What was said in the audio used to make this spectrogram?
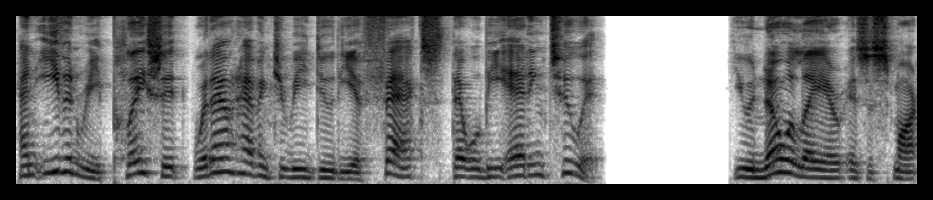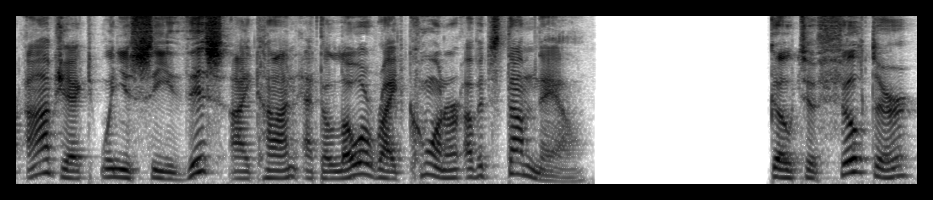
and even replace it without having to redo the effects that we'll be adding to it. You know a layer is a smart object when you see this icon at the lower right corner of its thumbnail. Go to Filter,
